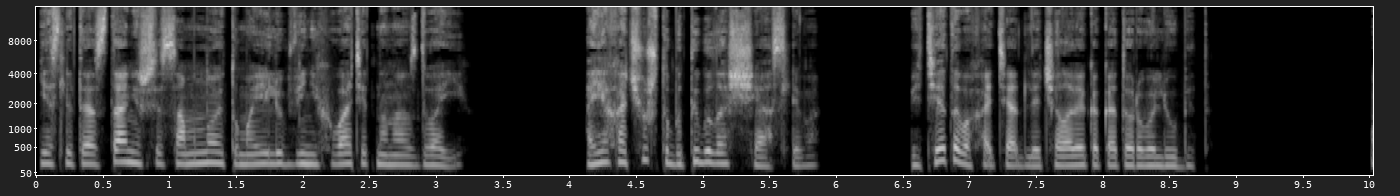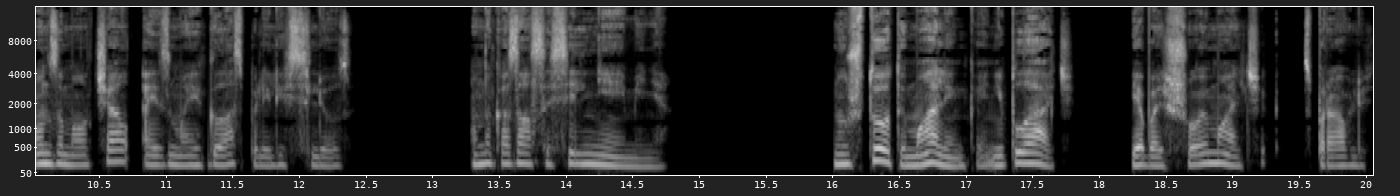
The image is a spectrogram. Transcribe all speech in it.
Если ты останешься со мной, то моей любви не хватит на нас двоих. А я хочу, чтобы ты была счастлива. Ведь этого хотят для человека, которого любят. Он замолчал, а из моих глаз полились слезы. Он оказался сильнее меня. «Ну что ты, маленькая, не плачь. Я большой мальчик, справлюсь.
